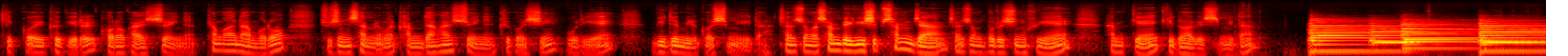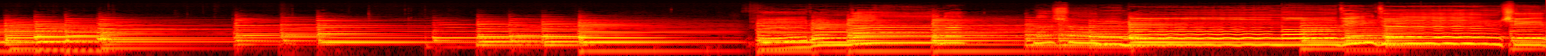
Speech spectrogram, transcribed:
기꺼이 그 길을 걸어갈 수 있는 평안함으로 주신 사명을 감당할 수 있는 그것이 우리의 믿음일 것입니다. 찬송가 323장 찬송 부르신 후에 함께 기도하겠습니다. 어디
